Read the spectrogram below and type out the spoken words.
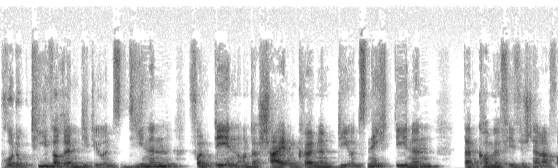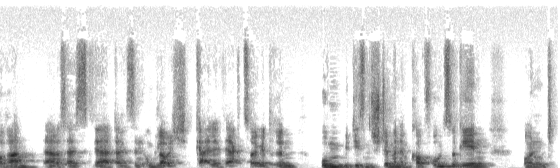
produktiveren, die, die uns dienen, von denen unterscheiden können, die uns nicht dienen, dann kommen wir viel, viel schneller voran. Ja, das heißt, da, da sind unglaublich geile Werkzeuge drin, um mit diesen Stimmen im Kopf umzugehen und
